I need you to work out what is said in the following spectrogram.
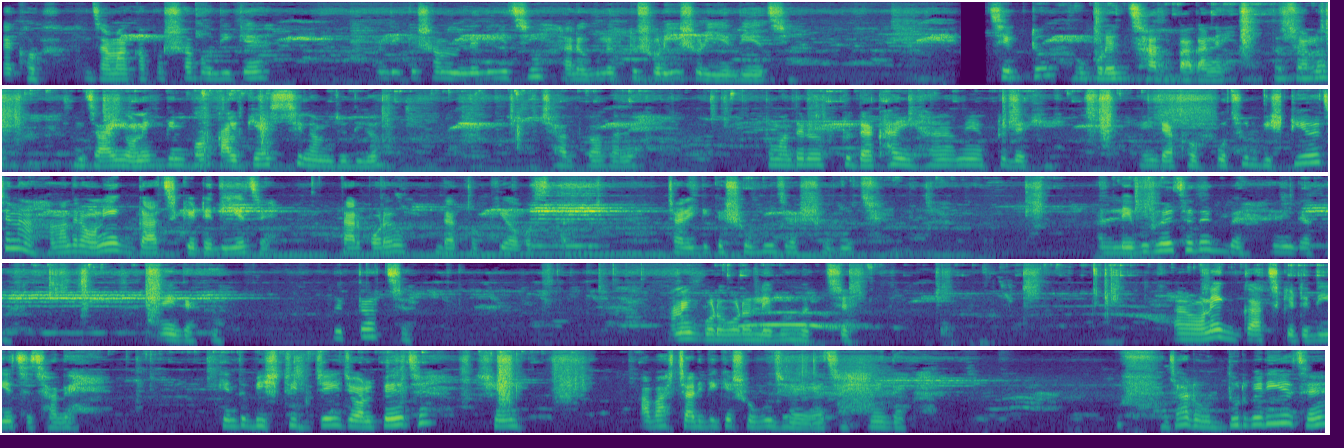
দেখো জামা কাপড় সব ওদিকে ওদিকে সব মেলে দিয়েছি, আর ওগুলো একটু সরিয়ে সরিয়ে দিয়েছি। একটু উপরের ছাদ বাগানে। তো চলো, যাই অনেক দিন পর কালকে এসেছিলাম যদিও ছাদ বাগানে। তোমাদেরও একটু দেখাই হ্যাঁ আমি একটু দেখি। এই দেখো, প্রচুর বৃষ্টি হয়েছে না? আমাদের অনেক গাছ কেটে দিয়েছে। তারপরেও দেখো কী অবস্থা। চারিদিকে সবুজ আর সবুজ। আর লেবু হয়েছে দেখবে? এই দেখো এই দেখো, দেখতে পাচ্ছ? অনেক বড় বড় লেবু হচ্ছে। আর অনেক গাছ কেটে দিয়েছে ছাদে। কিন্তু বৃষ্টির যেই জল পেয়েছে, সেই আবার চারিদিকে সবুজ হয়ে গেছে। দেখ। যা রোদ্দুর বেরিয়েছে।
